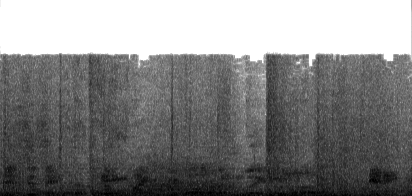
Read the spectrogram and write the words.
This is it. The fight we've all been waiting for. Anything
